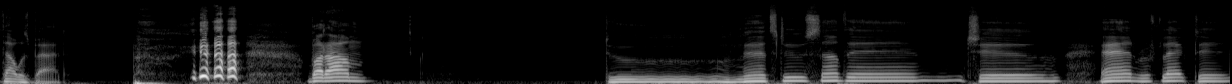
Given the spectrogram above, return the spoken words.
That was bad. but um do let's do something chill and reflective.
